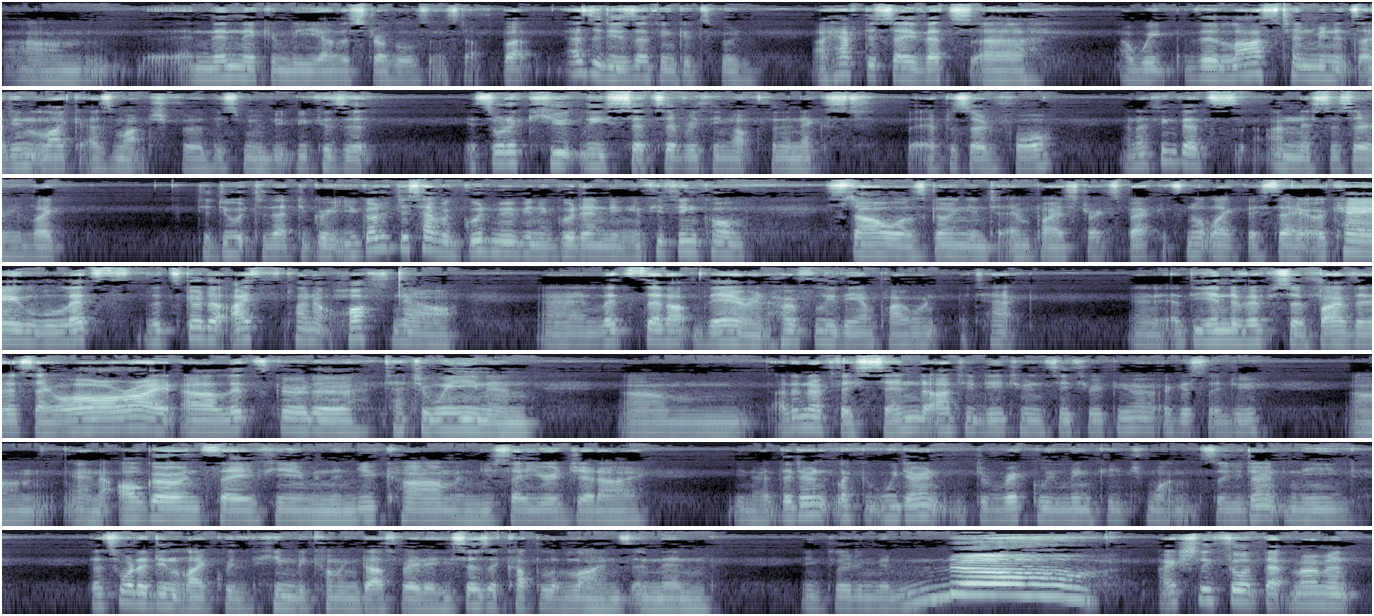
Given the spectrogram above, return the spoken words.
um, and then there can be other struggles and stuff. But as it is, I think it's good. I have to say that's uh, a week. The last ten minutes I didn't like as much for this movie because it it sort of cutely sets everything up for the next for episode 4 and I think that's unnecessary like to do it to that degree you've got to just have a good movie and a good ending if you think of Star Wars going into Empire Strikes Back it's not like they say okay let's let's go to ice planet Hoth now and let's set up there and hopefully the Empire won't attack and at the end of episode 5 they don't say alright uh, let's go to Tatooine and um, I don't know if they send R2D2 and C3PO I guess they do um, and I'll go and save him, and then you come and you say you're a Jedi. You know, they don't like we don't directly link each one, so you don't need. That's what I didn't like with him becoming Darth Vader. He says a couple of lines, and then including the no. I actually thought that moment.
